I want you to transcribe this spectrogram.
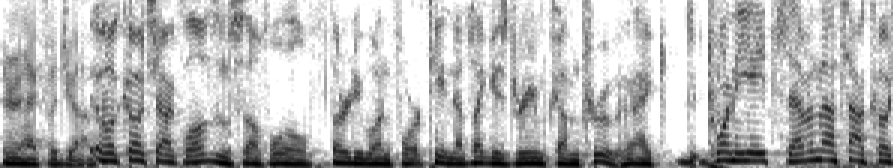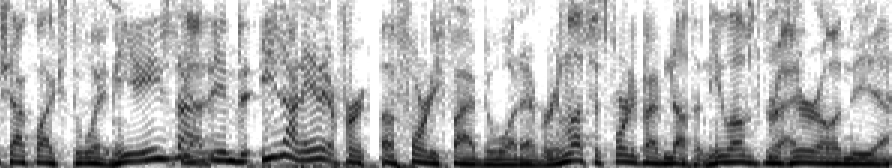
doing a heck of a job. Well, Coach Hauck loves himself a little 31 14. That's like his dream come true. Like 28 7, that's how Coach Hauck likes to win. He, he's not yeah. in, he's not in it for a 45 to whatever, unless it's 45 nothing. He loves the right. zero in the, uh,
